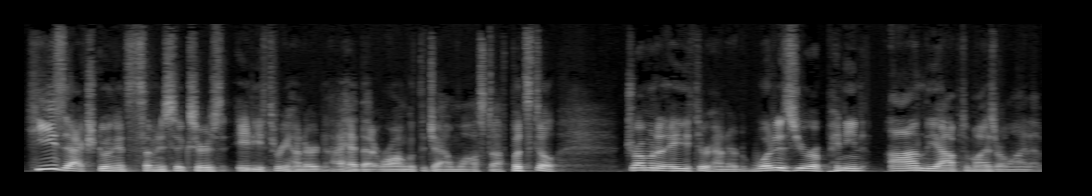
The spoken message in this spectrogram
he's actually going against the 76ers, 8,300. I had that wrong with the John Wall stuff. But still, Drummond at 8,300. What is your opinion on the optimizer lineup?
